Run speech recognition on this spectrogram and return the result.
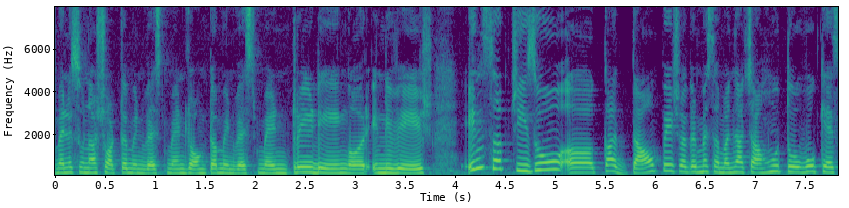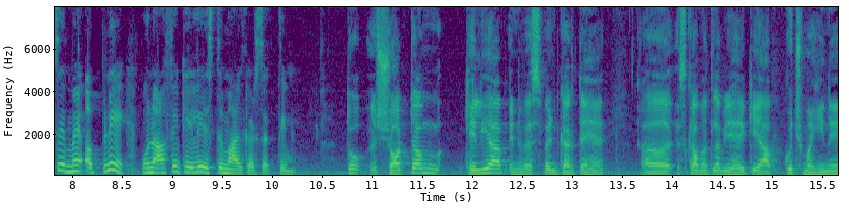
मैंने सुना short term investment long term investment trading और निवेश इन सब चीज़ों अ, का दाव पेश अगर मैं समझना चाहूँ तो वो कैसे मैं अपने मुनाफे के लिए इस्तेमाल कर सकती हूँ तो शॉर्ट टर्म के लिए आप इन्वेस्टमेंट करते हैं इसका मतलब यह है कि आप कुछ महीने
